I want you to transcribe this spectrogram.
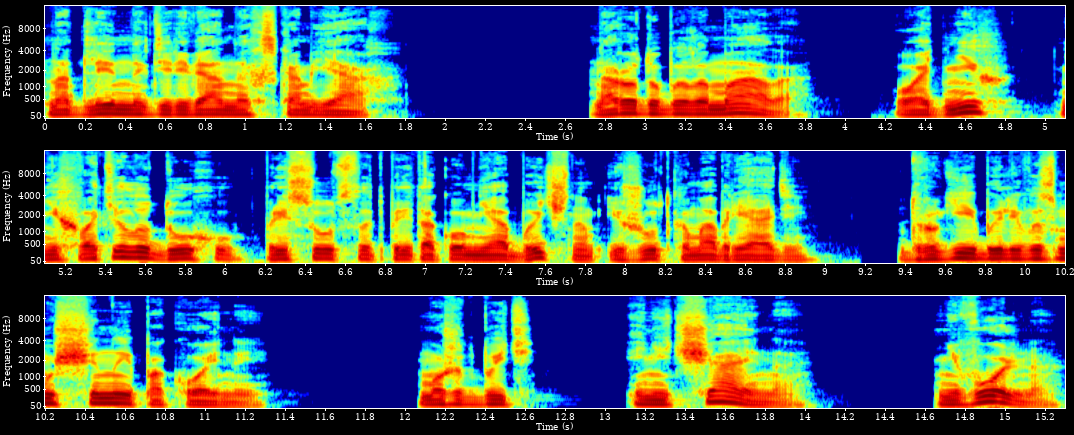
на длинных деревянных скамьях. Народу было мало, у одних не хватило духу присутствовать при таком необычном и жутком обряде, другие были возмущены покойной. Может быть, и нечаянно, невольно,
